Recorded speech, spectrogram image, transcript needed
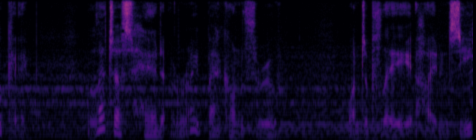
Okay. Let us head right back on through. Want to play hide and seek?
